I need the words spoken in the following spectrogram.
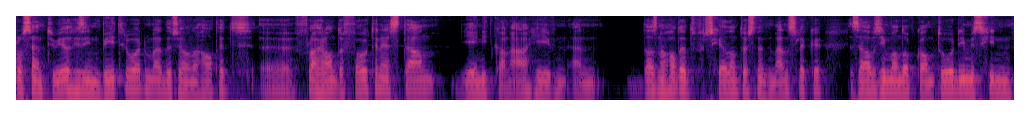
procentueel gezien beter worden, maar er zullen nog altijd uh, flagrante fouten in staan die je niet kan aangeven. En dat is nog altijd het verschil dan tussen het menselijke. Zelfs iemand op kantoor die misschien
